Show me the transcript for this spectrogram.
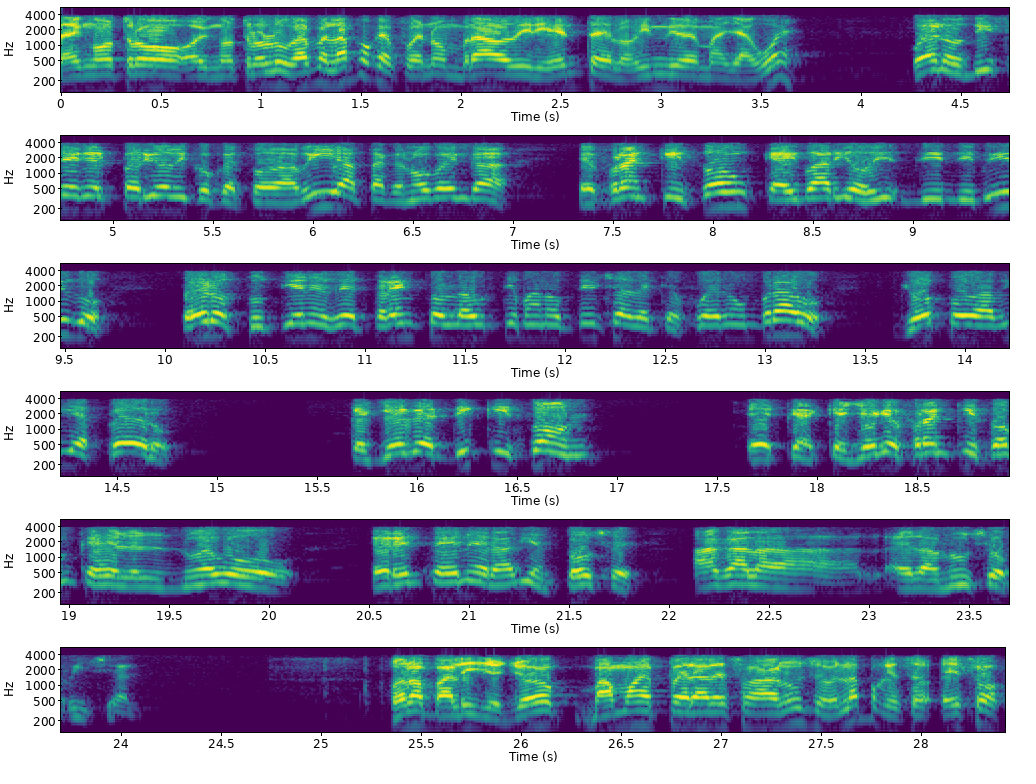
está en otro en otro lugar, ¿verdad? Porque fue nombrado dirigente de los indios de Mayagüez. Bueno, dice en el periódico que todavía, hasta que no venga el franquizón, que hay varios individuos, pero tú tienes de Trenton la última noticia de que fue nombrado. Yo todavía espero que llegue Dickinson, eh, que, que llegue Franquizón, que es el, el nuevo gerente general, y entonces haga la, el anuncio oficial. Bueno, Palillo, yo vamos a esperar esos anuncios, ¿verdad? Porque eso, eso,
